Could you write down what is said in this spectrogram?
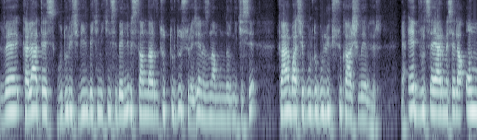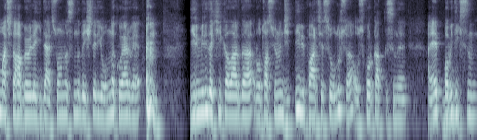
Ve Kalates, Guduric, Wilbeck'in ikisi belli bir standardı tutturduğu sürece en azından bunların ikisi Fenerbahçe burada bu lüksü karşılayabilir. Ya Edwards eğer mesela 10 maç daha böyle gider sonrasında da işleri yoluna koyar ve 20'li dakikalarda rotasyonun ciddi bir parçası olursa o skor katkısını hani hep Bobby Dixon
